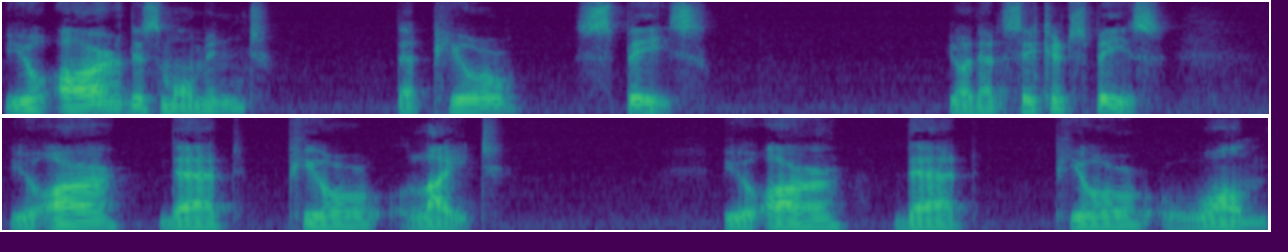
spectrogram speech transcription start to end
You are this moment, that pure space. You are that sacred space. You are that pure light. You are that pure warmth.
